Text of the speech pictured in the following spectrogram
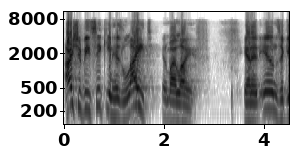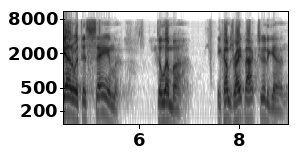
I should be seeking His light in my life. And it ends again with this same dilemma. He comes right back to it again.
